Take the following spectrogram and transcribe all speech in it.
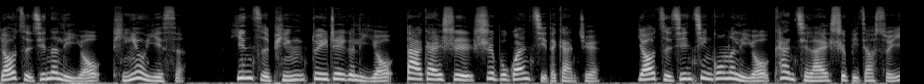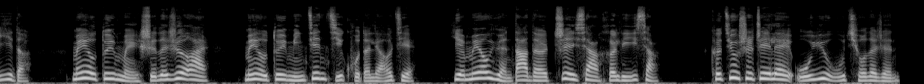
姚子金的理由挺有意思。殷子平对这个理由大概是事不关己的感觉。姚子金进宫的理由看起来是比较随意的，没有对美食的热爱，没有对民间疾苦的了解，也没有远大的志向和理想。可就是这类无欲无求的人，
